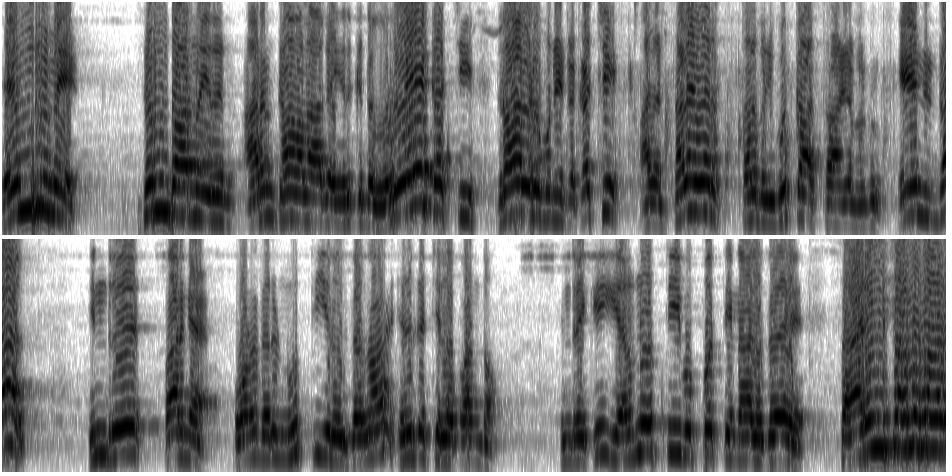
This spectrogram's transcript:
என்றுமே சிறுபான்மையினரின் அறங்காவலாக இருக்கின்ற ஒரே கட்சி திராவிட முன்னேற்ற கட்சி அதன் தலைவர் தளபதி மு க ஸ்டாலின் அவர்கள் ஏனென்றால் இன்று பாருங்க போன வெறும் நூத்தி இருபது பேர் தான் எதிர்கட்சியில் உட்கார்ந்தோம். இன்றைக்கு இருநூத்தி முப்பத்தி நாலு பேர் சரிசமமாக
